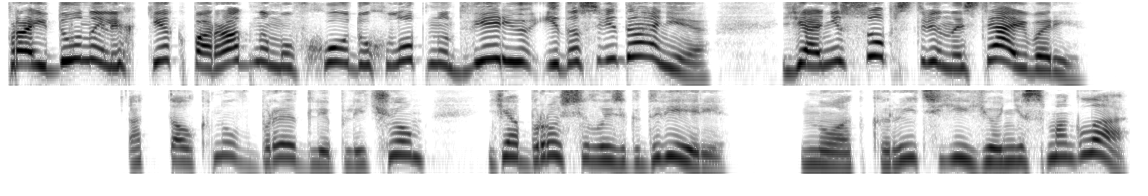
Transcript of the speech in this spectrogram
Пройду налегке к парадному входу, хлопну дверью и до свидания. Я не собственность Айвори. Оттолкнув Брэдли плечом, я бросилась к двери, но открыть ее не смогла.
